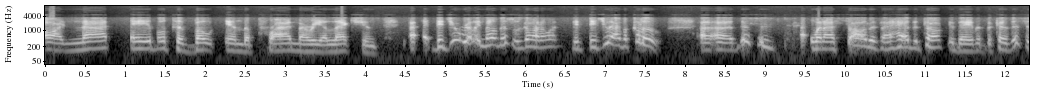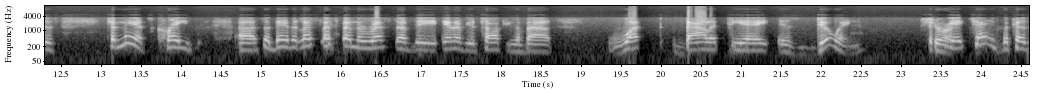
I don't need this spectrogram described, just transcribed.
are not able to vote in the primary elections. Uh, did you really know this was going on? Did, did you have a clue? Uh, uh, this is when I saw this, I had to talk to David because this is, to me, it's crazy. Uh, so, David, let's let's spend the rest of the interview talking about what Ballot PA is doing to sure. create change. Because,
